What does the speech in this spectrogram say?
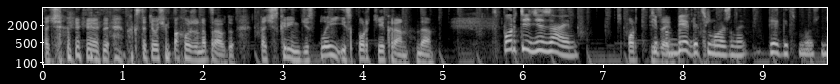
Кстати, очень похоже на правду. Тачскрин дисплей и спорти экран, да. Спорти дизайн. Спорти дизайн. Типа бегать можно. Бегать можно.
